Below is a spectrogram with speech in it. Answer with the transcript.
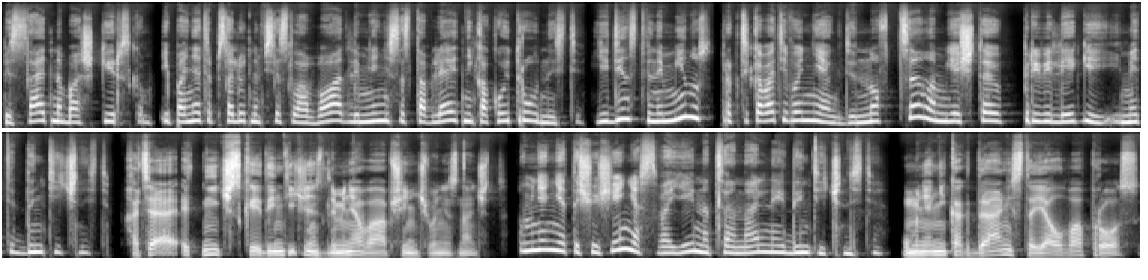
писать на башкирском и понять абсолютно все слова для меня не составляет никакой трудности. Единственный минус — практиковать его негде, но в целом я считаю привилегией иметь идентичность. Хотя этническая идентичность для меня вообще ничего не значит. У меня нет ощущения своей национальной идентичности. У меня никогда не стоял вопрос,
